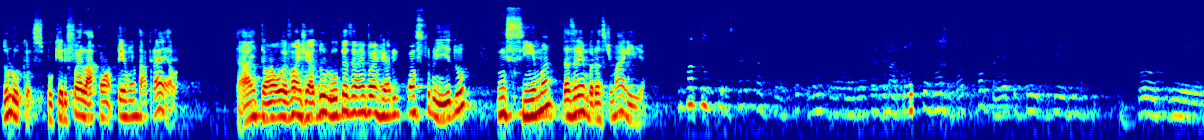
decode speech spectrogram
Do Lucas, porque ele foi lá perguntar para ela. Tá? Então, o Evangelho do Lucas é um evangelho construído em cima das lembranças de Maria. Uma coisa interessante, Marcelo, o Evangelho de Mateus, o sermão do monte completo de, de, o de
